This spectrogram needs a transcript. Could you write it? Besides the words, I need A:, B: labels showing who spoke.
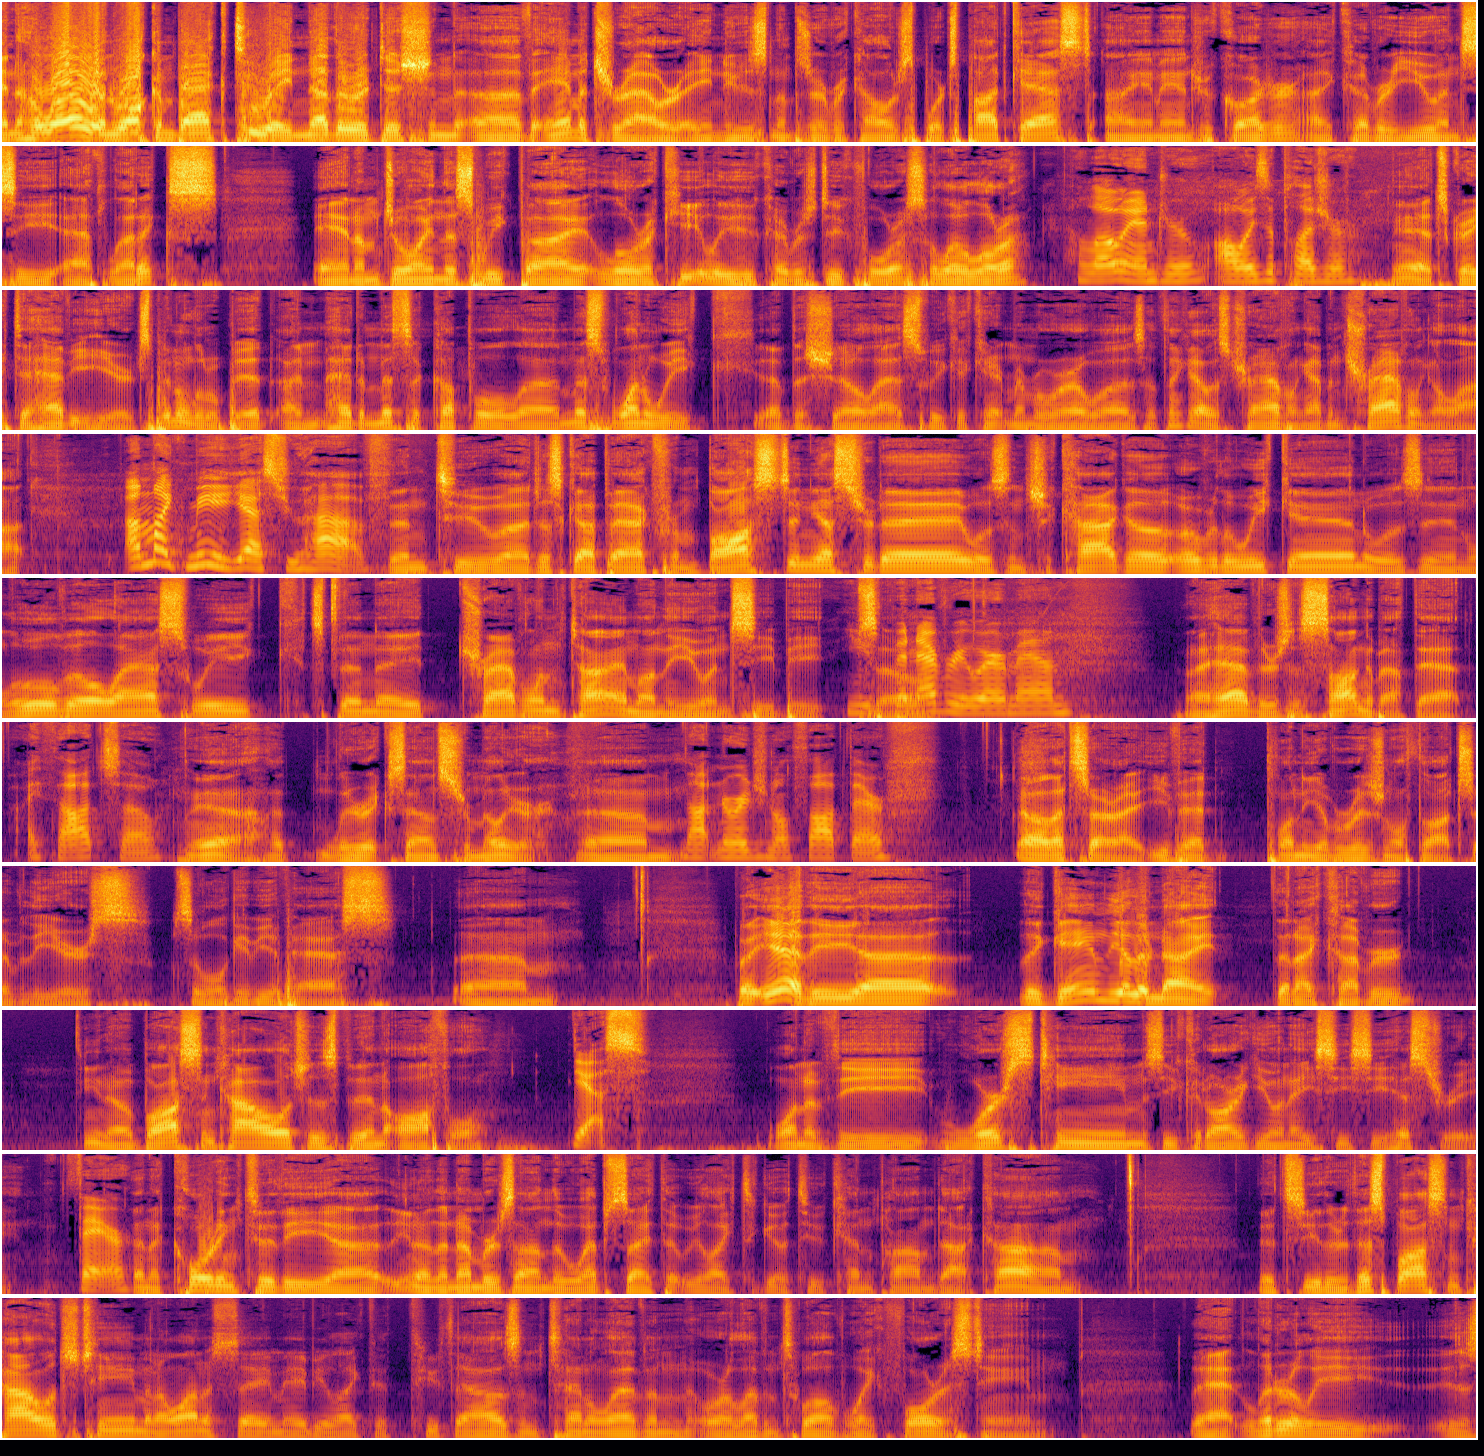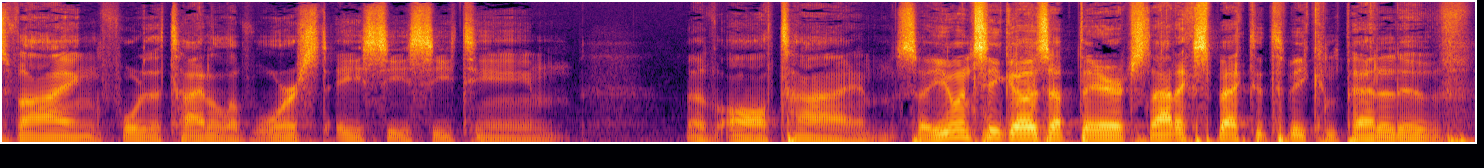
A: And hello, and welcome back to another edition of Amateur Hour, a News and Observer College Sports podcast. I am Andrew Carter. I cover UNC athletics, and I'm joined this week by Laura Keeley, who covers Duke for us. Hello, Laura.
B: Hello, Andrew. Always a pleasure.
A: Yeah, it's great to have you here. It's been a little bit. I had to miss a couple, uh, miss one week of the show last week. I can't remember where I was. I think I was traveling. I've been traveling a lot.
B: Unlike me, yes, you have.
A: Then to uh, just got back from Boston yesterday. Was in Chicago over the weekend. Was in Louisville last week. It's been a traveling time on the UNC beat.
B: You've
A: so
B: been everywhere, man.
A: I have. There's a song about that.
B: I thought so.
A: Yeah, that lyric sounds familiar. Um,
B: Not an original thought there.
A: oh, that's all right. You've had plenty of original thoughts over the years, so we'll give you a pass. Um, but yeah, the uh, the game the other night that I covered, you know, Boston College has been awful.
B: Yes,
A: One of the worst teams you could argue in ACC history.
B: fair.
A: And according to the uh, you know the numbers on the website that we like to go to, kenpom.com, it's either this Boston College team and I want to say maybe like the 2010-11 or 11-12 Wake Forest team that literally is vying for the title of worst ACC team of all time. So UNC goes up there. It's not expected to be competitive.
